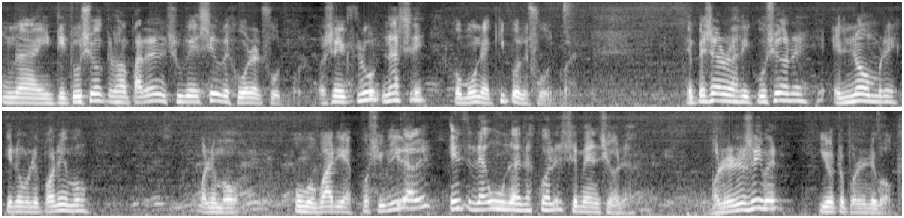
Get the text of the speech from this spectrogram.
una institución que los amparara en su deseo de jugar al fútbol. O sea, el club nace como un equipo de fútbol. Empezaron las discusiones, el nombre, qué nombre ponemos, ponemos, hubo varias posibilidades, entre una de las cuales se menciona ponerle River y otro ponerle Boca.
